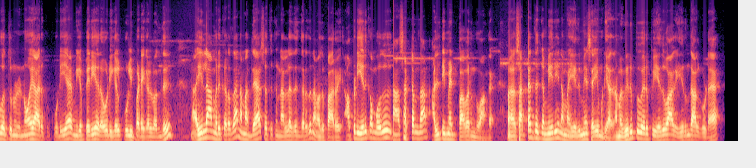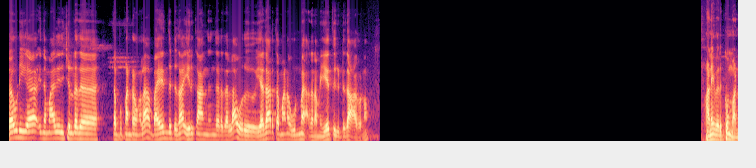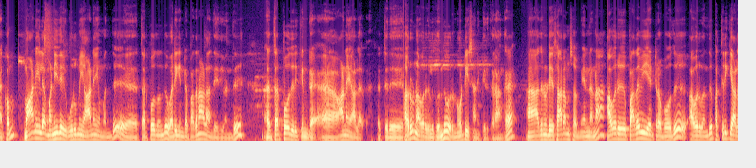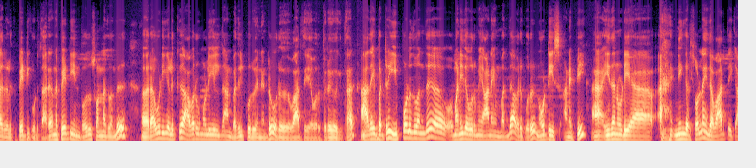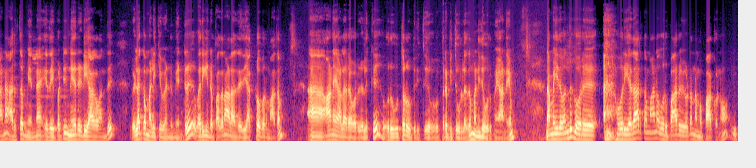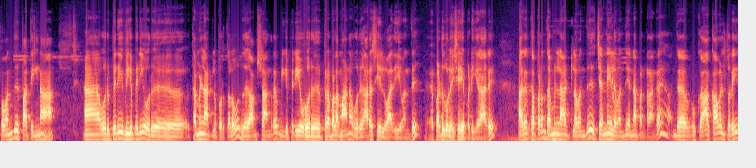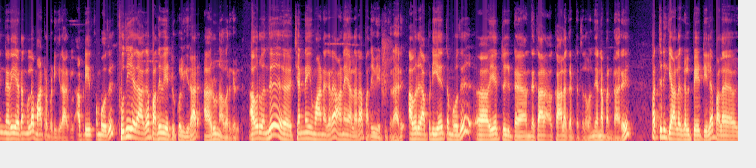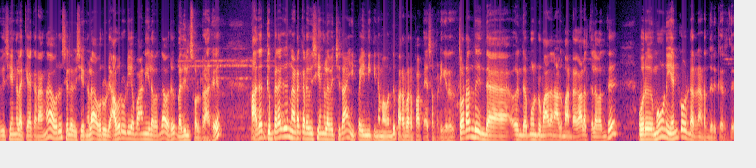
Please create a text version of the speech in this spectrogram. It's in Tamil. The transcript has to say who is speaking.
Speaker 1: சமூகத்தினுடைய நோயாக இருக்கக்கூடிய மிகப்பெரிய ரவுடிகள் கூலிப்படைகள் வந்து இல்லாமல் இருக்கிறது தான் நம்ம தேசத்துக்கு நல்லதுங்கிறது நமது பார்வை. அப்படி இருக்கும்போது சட்டம் தான் அல்டிமேட் பவருங்குவாங்க சட்டத்துக்கு மீறி நம்ம எதுவுமே செய்ய முடியாது. நம்ம விருப்பு வெறுப்பு எதுவாக இருந்தால் கூட ரவுடிக இந்த மாதிரி சொல்கிறத தப்பு பண்ணுறவங்களாம் பயந்துட்டு தான் இருக்காங்கங்கிறதெல்லாம் ஒரு யதார்த்தமான உண்மை. அதை நம்ம ஏற்றுக்கிட்டு தான் ஆகணும். அனைவருக்கும் வணக்கம். மாநில மனித உரிமை ஆணையம் வந்து தற்போது வந்து வருகின்ற பதினாலாம் தேதி வந்து தற்போது இருக்கின்ற ஆணையாளர் திரு அருண் அவர்களுக்கு வந்து ஒரு நோட்டீஸ் அனுப்பியிருக்கிறாங்க. அதனுடைய சாராம்சம் என்னன்னா அவர் பதவி ஏற்ற போது அவர் வந்து பத்திரிகையாளர்களுக்கு பேட்டி கொடுத்தாரு. அந்த பேட்டியின் போது சொன்னது வந்து ரவுடிகளுக்கு அவர் மொழியில் தான் பதில் கூறுவேன் என்று ஒரு வார்த்தையை அவர் பிரயோகித்தார். அதை பற்றி இப்பொழுது வந்து மனித உரிமை ஆணையம் வந்து அவருக்கு ஒரு நோட்டீஸ் அனுப்பி இதனுடைய நீங்கள் சொன்ன இந்த வார்த்தைக்கான அர்த்தம் என்ன? இதை பற்றி நேரடியாக வந்து விளக்கம் அளிக்க வேண்டும் என்று வருகின்ற பதினாலாம் தேதி அக்டோபர் மாதம் ஆணையாளர் அவர்களுக்கு ஒரு உத்தரவு பிரித்து பிறப்பித்து உள்ளது மனித உரிமை ஆணையம். நம்ம இதை வந்து ஒரு ஒரு யதார்த்தமான ஒரு பார்வையோடு நம்ம பார்க்கணும். இப்போ வந்து பார்த்திங்கன்னா ஒரு பெரிய மிகப்பெரிய ஒரு தமிழ்நாட்டில் பொறுத்தளவு ஒரு ஆம்ஸ்டாங்கிற மிகப்பெரிய ஒரு பிரபலமான ஒரு அரசியல்வாதியை வந்து படுகொலை செய்யப்படுகிறாரு. அதற்கப்புறம் தமிழ்நாட்டில் வந்து சென்னையில் வந்து என்ன பண்ணுறாங்க இந்த கா- காவல்துறை நிறைய இடங்களில் மாற்றப்படுகிறார்கள். அப்படி இருக்கும்போது புதியதாக பதவியேற்றுக்கொள்கிறார் அருண் அவர்கள். அவர் வந்து சென்னை மாநகர ஆணையாளராக பதவியேற்றுக்கிறார். அவர் அப்படி ஏற்றும் போது ஏற்றுக்கிட்ட அந்த கா காலகட்டத்தில் வந்து என்ன பண்ணுறாரு பத்திரிகையாளர்கள் பேட்டியில் பல விஷயங்களை கேட்குறாங்க அவரும் சில விஷயங்களை அவருடைய அவருடைய பாணியில் வந்து அவர் பதில் சொல்கிறாரு அதற்கு பிறகு நடக்கிற விஷயங்களை வச்சு தான் இப்போ இன்றைக்கி நம்ம வந்து பரபரப்பாக பேசப்படுகிறது. தொடர்ந்து இந்த இந்த மூன்று மாத நாலு மாத காலத்தில் வந்து ஒரு மூணு என்கவுண்டர் நடந்திருக்கிறது.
